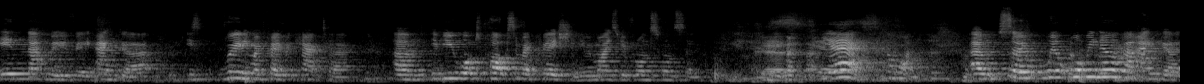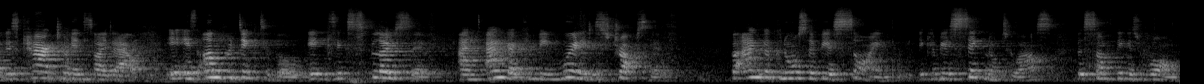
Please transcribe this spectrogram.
in that movie, Anger, is really my favourite character. Um, if you watch Parks and Recreation, he reminds me of Ron Swanson. Yes. yes, come on. Um, so what we know about anger, this character in Inside Out, it is unpredictable, it's explosive, and anger can be really destructive. But anger can also be a sign. It can be a signal to us that something is wrong.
